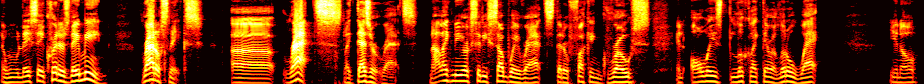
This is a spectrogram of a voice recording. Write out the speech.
And when they say critters, they mean rattlesnakes, uh, rats, like desert rats, not like New York City subway rats that are fucking gross and always look like they're a little wet. You know,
